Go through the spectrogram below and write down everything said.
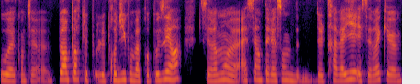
ou euh, quand, euh, peu importe le, produit qu'on va proposer, hein, c'est vraiment assez intéressant de, le travailler. Et c'est vrai que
